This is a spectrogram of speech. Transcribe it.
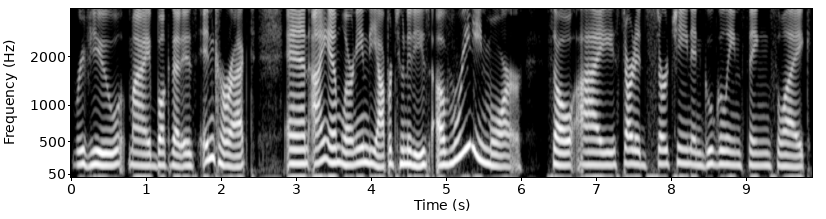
review my book that is incorrect. And I am learning the opportunities of reading more. So I started searching and Googling things like,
